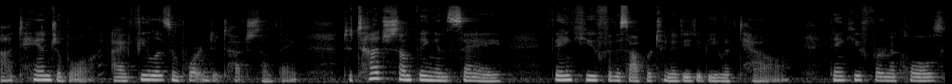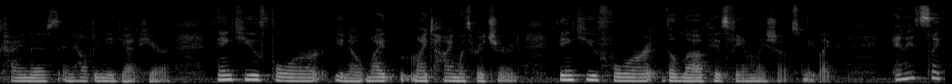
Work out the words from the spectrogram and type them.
uh, tangible. I feel it's important to touch something, to touch something and say, Thank you for this opportunity to be with Tal. Thank you for Nicole's kindness in helping me get here. Thank you for you know my my time with Richard. Thank you for the love his family shows me. Like, and it's like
